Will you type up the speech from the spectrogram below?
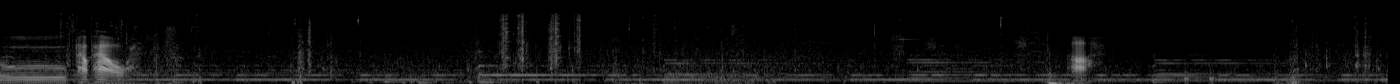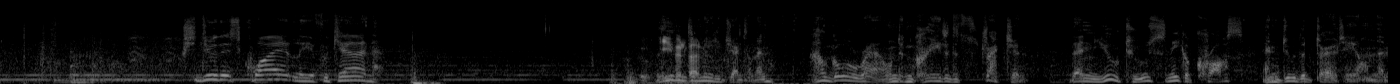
Ooh, pow pow. Quietly if we can. Leave even it to better. me, gentlemen. I'll go around and create a distraction. Then you two sneak across and do the dirty on them.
